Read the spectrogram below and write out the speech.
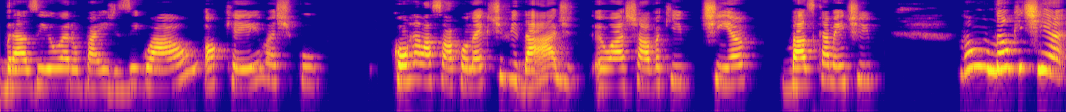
o Brasil era um país desigual, ok, mas, tipo, com relação à conectividade, eu achava que tinha basicamente. Não, não que tinha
